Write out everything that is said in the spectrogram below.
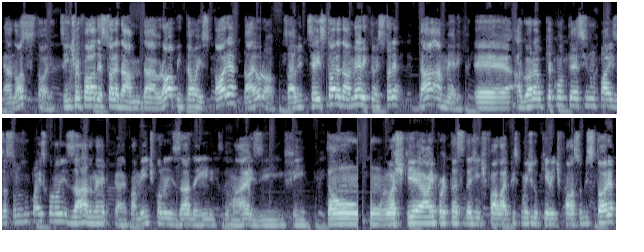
é a nossa história. Se a gente vai falar da história da, da Europa, então é história da Europa, sabe? Se é a história da América, então é história da América. É, agora, o que acontece num país, nós somos um país colonizado, né, cara, com a mente colonizada ainda e tudo mais, e enfim. Então, eu acho que a importância da gente falar, principalmente do que a gente fala sobre história,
